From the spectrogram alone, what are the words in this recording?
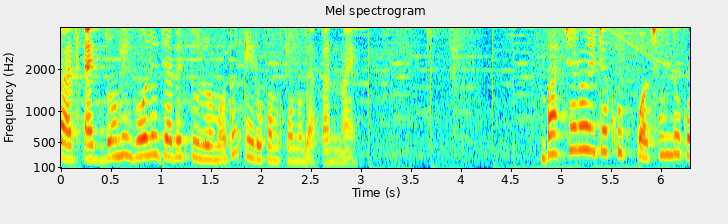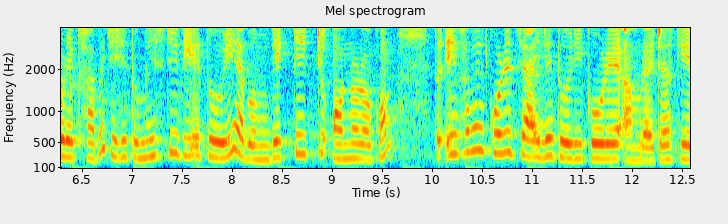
বাট একদমই গলে যাবে তুলোর মতন এরকম কোনো ব্যাপার নয়। বাচ্চারাও এটা খুব পছন্দ করে খাবে, যেহেতু মিষ্টি দিয়ে তৈরি এবং দেখতে একটু অন্যরকম। তো এভাবে করে চাইলে তৈরি করে আমরা এটাকে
